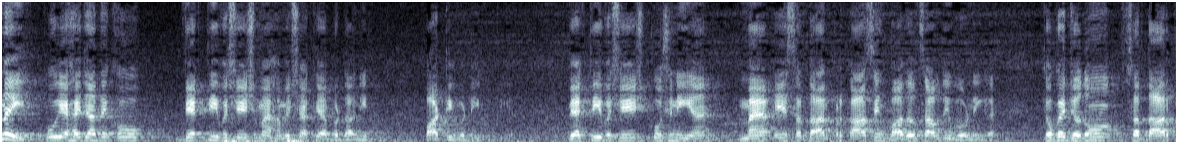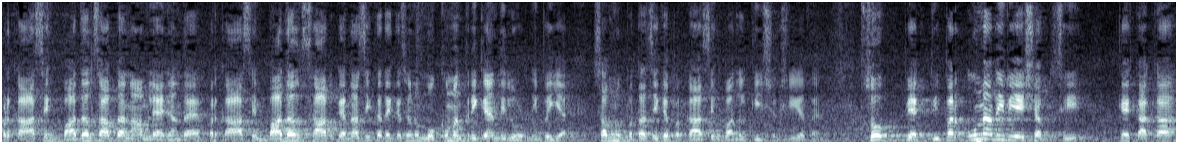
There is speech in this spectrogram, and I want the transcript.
ਨਹੀਂ, ਕੋਈ ਇਹੋ ਜਿਹਾ ਦੇਖੋ, ਵਿਅਕਤੀ ਵਿਸ਼ੇਸ਼ ਮੈਂ ਹਮੇਸ਼ਾ ਕਿਹਾ ਵੱਡਾ ਨਹੀਂ ਹੁੰਦਾ, ਪਾਰਟੀ ਵੱਡੀ ਹੁੰਦੀ ਹੈ। ਵਿਅਕਤੀ ਵਿਸ਼ੇਸ਼ ਕੁਝ ਨਹੀਂ ਹੈ। ਮੈਂ ਇਹ ਸਰਦਾਰ ਪ੍ਰਕਾਸ਼ ਸਿੰਘ ਬਾਦਲ ਸਾਹਿਬ ਦੀ ਵਾਰਨਿੰਗ ਹੈ। ਕਿਉਂਕਿ ਜਦੋਂ ਸਰਦਾਰ ਪ੍ਰਕਾਸ਼ ਸਿੰਘ ਬਾਦਲ ਸਾਹਿਬ ਦਾ ਨਾਮ ਲਿਆ ਜਾਂਦਾ ਹੈ, ਪ੍ਰਕਾਸ਼ ਸਿੰਘ ਬਾਦਲ ਸਾਹਿਬ ਕਹਿੰਦਾ ਸੀ, ਕਦੇ ਕਿਸੇ ਨੂੰ ਮੁੱਖ ਮੰਤਰੀ ਕਹਿਣ ਦੀ ਲੋੜ ਨਹੀਂ ਪਈ ਹੈ। ਸਭ ਨੂੰ ਪਤਾ ਸੀ ਕਿ ਪ੍ਰਕਾਸ਼ ਸਿੰਘ ਬਾਦਲ ਕੀ ਸ਼ਖਸੀਅਤ ਹੈ। ਸੋ ਵਿਅਕਤੀ, ਪਰ ਉਹਨਾਂ ਦੀ ਵੀ ਇਹ ਸ਼ਬਦ ਸੀ ਕਿ ਕਾਕਾ,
